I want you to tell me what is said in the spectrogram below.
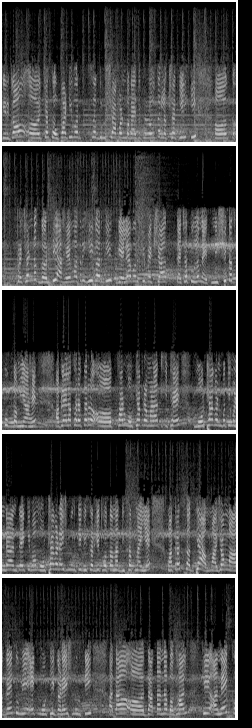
गिरगावच्या चौपाटीवरचं दृश्य आपण बघायचं ठरवलं तर लक्षात येईल की क- प्रचंड गर्दी आहे. मात्र ही गर्दी गेल्या वर्षीपेक्षा त्याच्या तुलनेत निश्चितच खूप कमी आहे. आपल्याला खरं तर फार मोठ्या प्रमाणात इथे मोठ्या गणपती मंडळांचे किंवा मोठ्या गणेश मूर्ती विसर्जित होताना दिसत नाहीये. मात्र सध्या माझ्या मागे तुम्ही एक मोठी गणेश मूर्ती आता जाताना बघाल की अनेक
